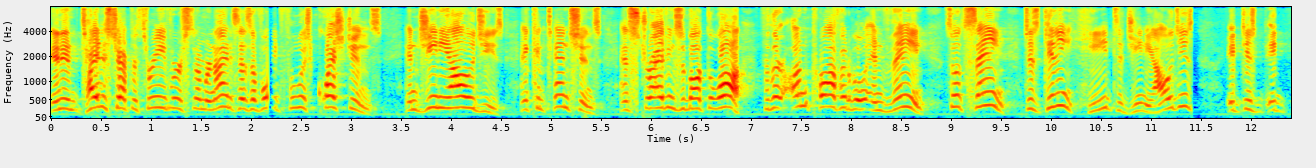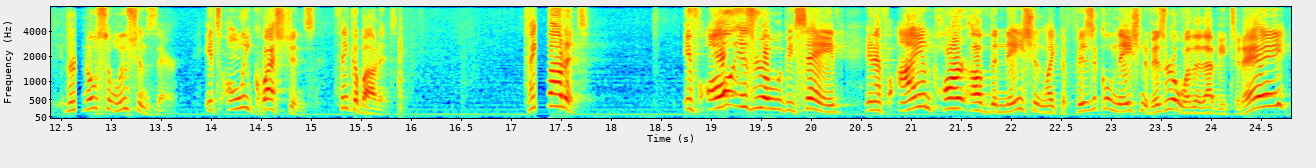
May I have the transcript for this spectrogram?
And in Titus chapter 3, verse number 9, it says, Avoid foolish questions and genealogies and contentions and strivings about the law, for they're unprofitable and vain. So it's saying just giving heed to genealogies, it just, it, there's no solutions there. It's only questions. Think about it. Think about it. If all Israel would be saved, and if I am part of the nation, like the physical nation of Israel, whether that be today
